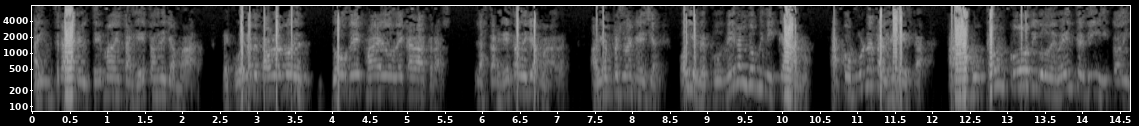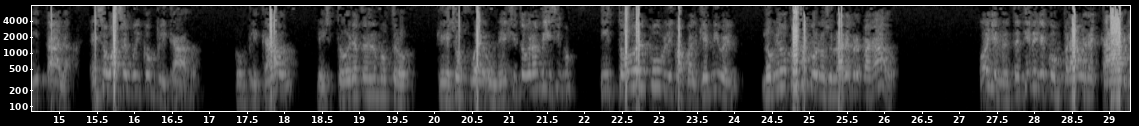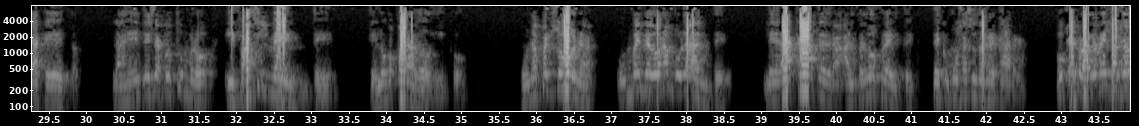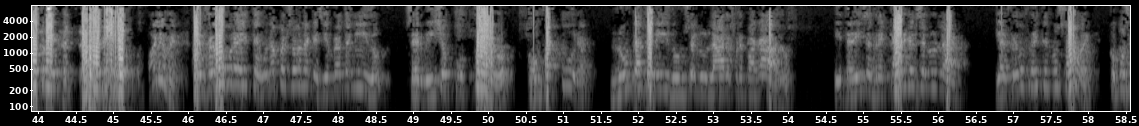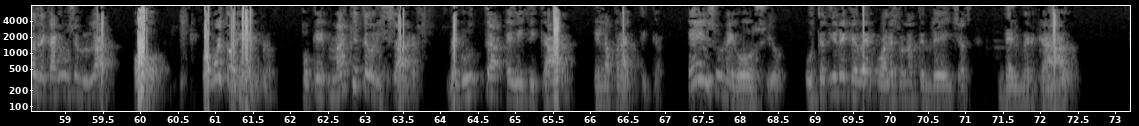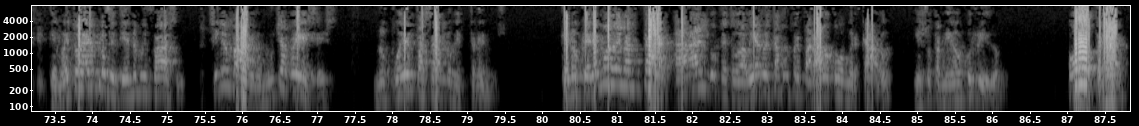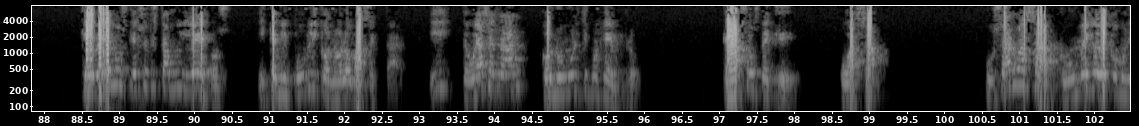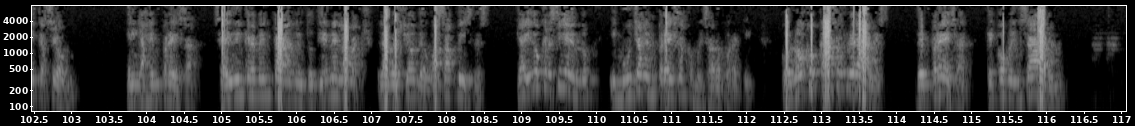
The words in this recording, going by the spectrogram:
a entrar el tema de tarjetas de llamada, recuerda que estamos hablando de dos más de dos décadas atrás, las tarjetas de llamada, habían personas que decían, oye, me poner al dominicano a comprar una tarjeta, a buscar un código de 20 dígitos digital, eso va a ser muy complicado. Complicado, la historia te demostró que eso fue un éxito grandísimo y todo el público a cualquier nivel, lo mismo pasa con los celulares prepagados. Oye, usted tiene que comprar recarga que esto. La gente se acostumbró y fácilmente, que es lo paradójico, una persona, un vendedor ambulante, le da cátedra a Alfredo Freite de cómo se hace una recarga. Porque probablemente Alfredo Freite, óyeme, Alfredo Freite es una persona que siempre ha tenido servicios pago con factura, nunca ha tenido un celular prepagado y te dice recarga el celular y Alfredo Freite no sabe cómo se recarga un celular. Ojo, pongo estos ejemplos porque más que teorizar, me gusta edificar en la práctica. En su negocio, usted tiene que ver cuáles son las tendencias del mercado. Que en estos ejemplos se entiende muy fácil. Sin embargo, muchas veces nos pueden pasar los extremos. Que nos queremos adelantar a algo que todavía no estamos preparados como mercado, y eso también ha ocurrido. Otra, que vemos que eso está muy lejos y que mi público no lo va a aceptar. Y te voy a cerrar con un último ejemplo. Casos de que WhatsApp. Usar WhatsApp como un medio de comunicación en las empresas se ha ido incrementando y tú tienes la, la versión de WhatsApp Business que ha ido creciendo y muchas empresas comenzaron por aquí. Conozco casos reales de empresas que comenzaron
